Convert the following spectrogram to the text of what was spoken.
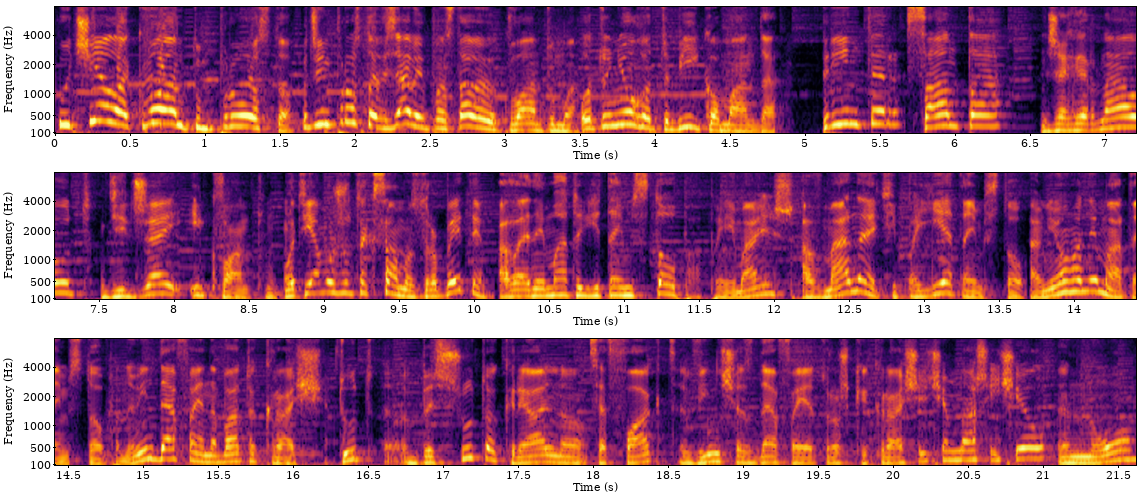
У чела квантум просто. От він просто взяв і поставив квантума. От у нього тобі й команда. Принтер, Санта, Джагернаут, Діджей і Квантум. От я можу так само зробити, але нема тоді таймстопа, понімаєш? А в мене, типа, є таймстоп, а в нього нема таймстопа. Ну він дефає набагато краще. Тут е, без шуток, реально, це факт. Він зараз дефає трошки краще, ніж наш чел. Но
